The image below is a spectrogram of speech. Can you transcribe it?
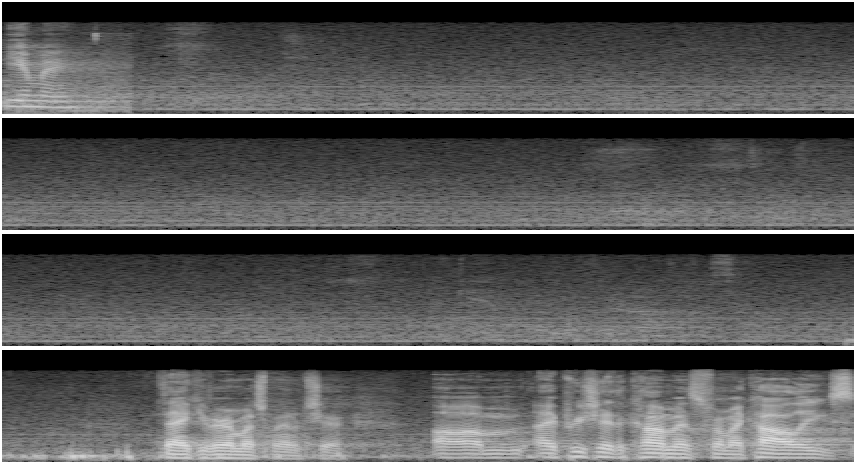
You may. Thank you very much, Madam Chair. Um, I appreciate the comments from my colleagues.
